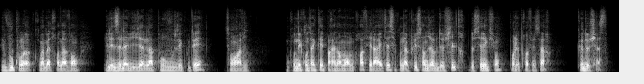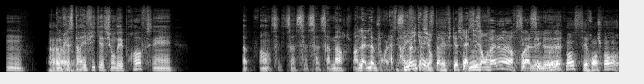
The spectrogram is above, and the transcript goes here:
c'est vous qu'on qu'on va mettre en avant, et les élèves, ils viennent là pour vous écouter, ils sont ravis. Donc, on est contacté par énormément de profs, et la réalité, c'est qu'on a plus un job de filtre, de sélection pour les professeurs, que de chasse. Hmm. Euh, Donc la starification des profs, c'est... ah, Enfin, ça, ça, ça- marche. Enfin, la, la, bon, la starification. la mise en valeur, quoi. C'est- le- c'est- le- Honnêtement, c'est franchement,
